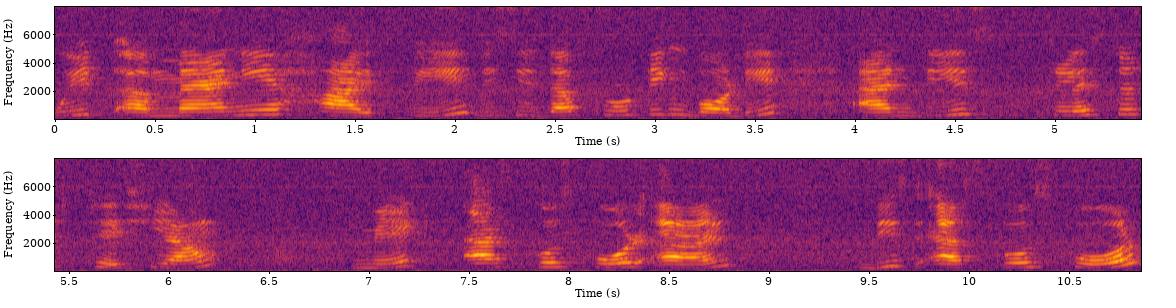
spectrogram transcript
with uh, many hyphae. This is the fruiting body and these cleistothecium make ascospore and this ascospore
